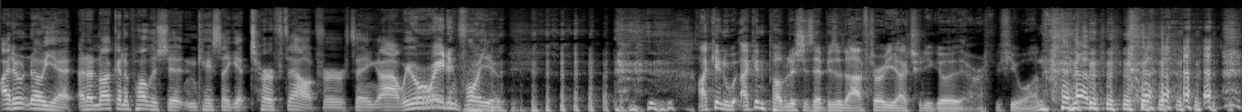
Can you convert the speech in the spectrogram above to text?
I don't know yet, and I'm not going to publish it in case I get turfed out for saying, "Ah, we were waiting for you." I can I can publish this episode after you actually go there if you want. but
